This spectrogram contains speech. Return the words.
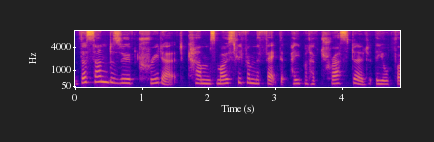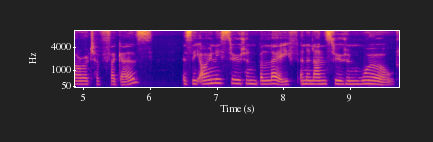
this undeserved credit comes mostly from the fact that people have trusted the authoritative figures as the only certain belief in an uncertain world.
